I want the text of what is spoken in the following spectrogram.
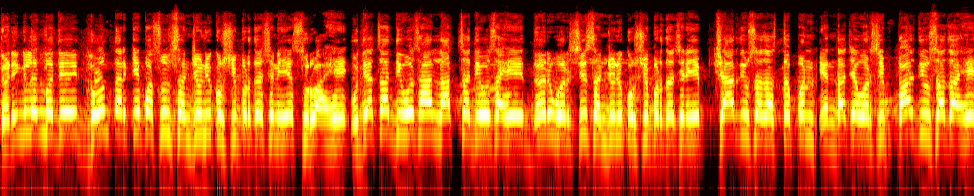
गडिंग्लज इंग्लंडमध्ये दोन तारखेपासून संजीवनी कृषी प्रदर्शन हे सुरू आहे. उद्याचा दिवस हा लास्टचा दिवस आहे. दरवर्षी संजीवनी कृषी प्रदर्शन हे चार दिवसाचं असतं पण यंदाच्या वर्षी पाच दिवसाचं आहे.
